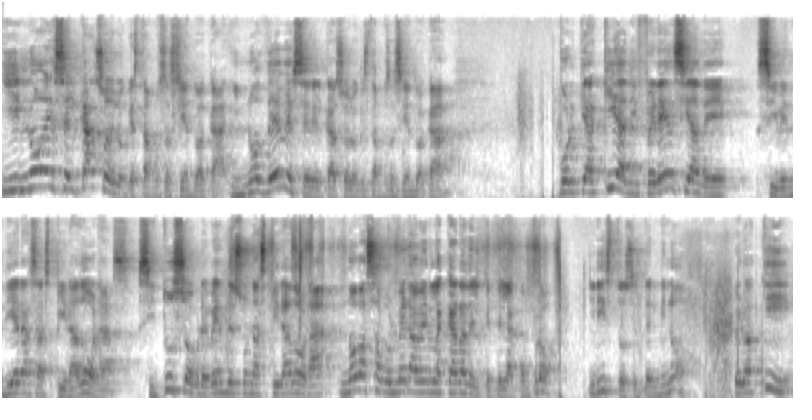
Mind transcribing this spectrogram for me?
Y no es el caso de lo que estamos haciendo acá, y no debe ser el caso de lo que estamos haciendo acá, porque aquí a diferencia de si vendieras aspiradoras, si tú sobrevendes una aspiradora, no vas a volver a ver la cara del que te la compró. Listo, se terminó. Pero aquí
